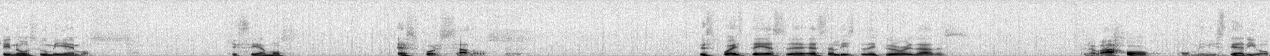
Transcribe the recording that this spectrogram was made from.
que nos humillemos, que seamos esforzados. Después de esa lista de prioridades, trabajo o ministerio,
